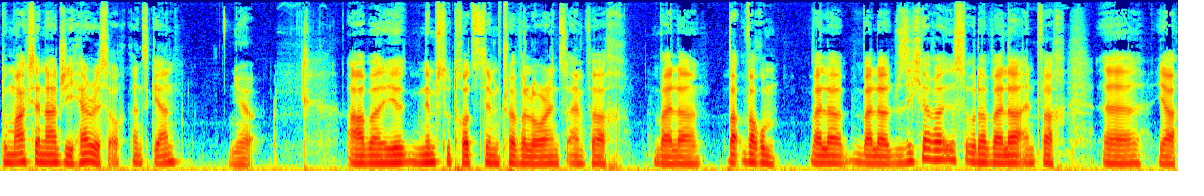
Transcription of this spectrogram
du magst ja Najee Harris auch ganz gern. Ja. Aber hier nimmst du trotzdem Trevor Lawrence einfach, weil er, wa warum? Weil er, weil er sicherer ist oder weil er einfach, äh, ja,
